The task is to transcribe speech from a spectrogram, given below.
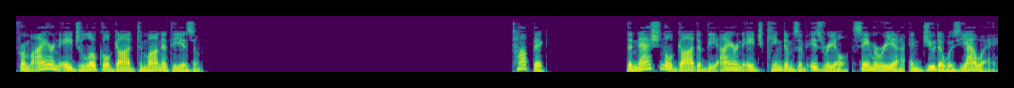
From Iron Age local god to monotheism The national god of the Iron Age kingdoms of Israel and Judah was Yahweh.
